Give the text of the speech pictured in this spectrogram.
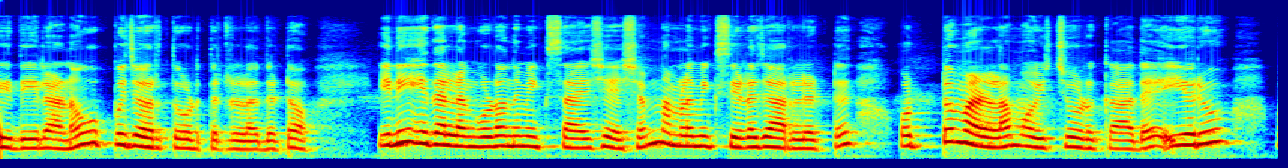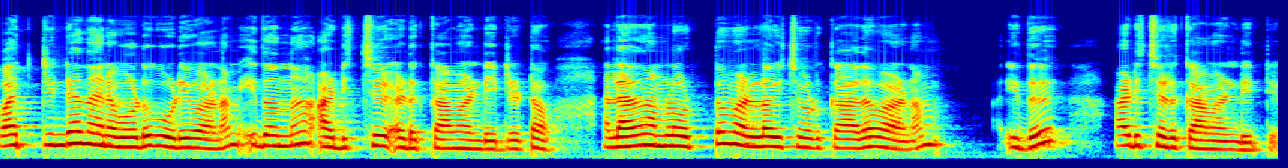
രീതിയിലാണ് ഉപ്പ് ചേർത്ത് കൊടുത്തിട്ടുള്ളത് കേട്ടോ ഇനി ഇതെല്ലാം കൂടെ ഒന്ന് മിക്സായ ശേഷം നമ്മൾ മിക്സിയുടെ ജാറിലിട്ട് ഒട്ടും വെള്ളം ഒഴിച്ചു കൊടുക്കാതെ ഈ ഒരു വറ്റിന്റെ നനവോട് കൂടി വേണം ഇതൊന്ന് അടിച്ച് എടുക്കാൻ വേണ്ടിയിട്ട് കേട്ടോ അല്ലാതെ നമ്മൾ ഒട്ടും വെള്ളം ഒഴിച്ചു കൊടുക്കാതെ വേണം ഇത് അടിച്ചെടുക്കാൻ വേണ്ടിയിട്ട്.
